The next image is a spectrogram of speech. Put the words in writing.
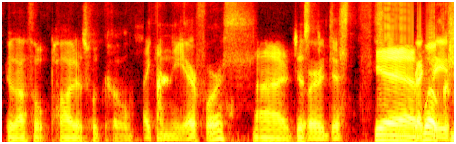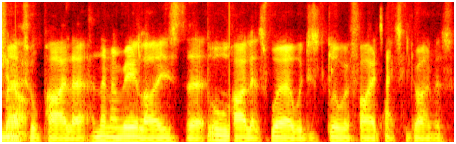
because I thought pilots were cool. Like in the Air Force, No, just or just yeah, well, commercial pilot. And then I realised that all pilots were were just glorified taxi drivers.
